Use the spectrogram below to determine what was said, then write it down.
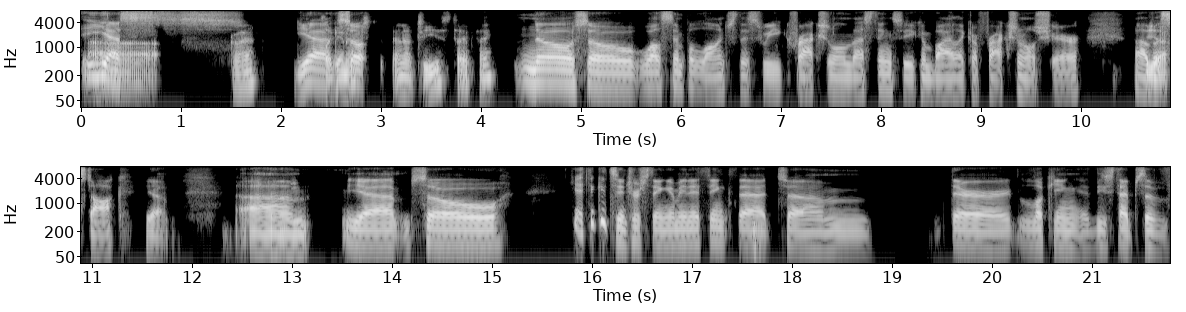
yes. Go ahead. Yeah. It's like so NFTs type thing. no. So Wealthsimple launched this week. Fractional investing, so you can buy like a fractional share of Yeah. a stock. Yeah. Um, yeah. So yeah, I think it's interesting. I mean, I think that um, they're looking at these types of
